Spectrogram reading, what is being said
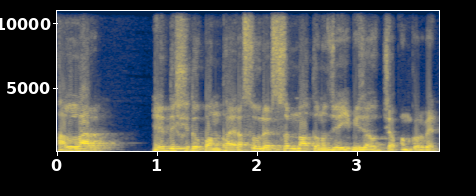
আল্লাহর নির্দেশিত পন্থায় রাসূলের সুন্নাত অনুযায়ী বিজয় উদযাপন করবেন।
